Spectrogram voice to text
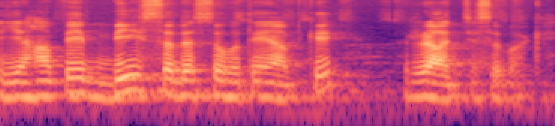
यहाँ पे 20 सदस्य होते हैं आपके राज्यसभा के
